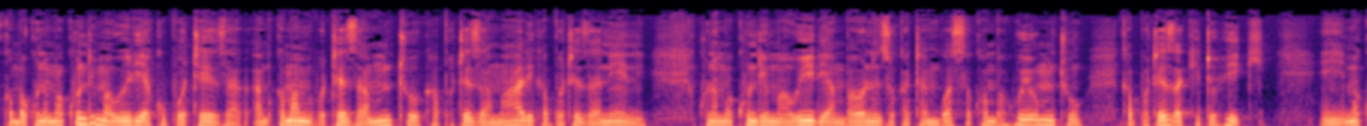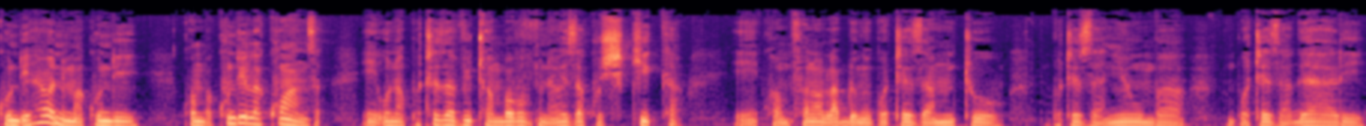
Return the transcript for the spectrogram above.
Kwamba kuna makundi mawili ya kupoteza. Kama amepoteza mtu kapoteza mali kapoteza nini kuna makundi mawili ambayo unaweza ukatambua sasa kwamba huyu mtu kapoteza kitu hiki. E, makundi hayo ni makundi kwamba kundi la kwanza e, unapoteza vitu ambavyo vinaweza kushikika. E, kwa mfano labda umepoteza mtu umepoteza nyumba umepoteza gari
